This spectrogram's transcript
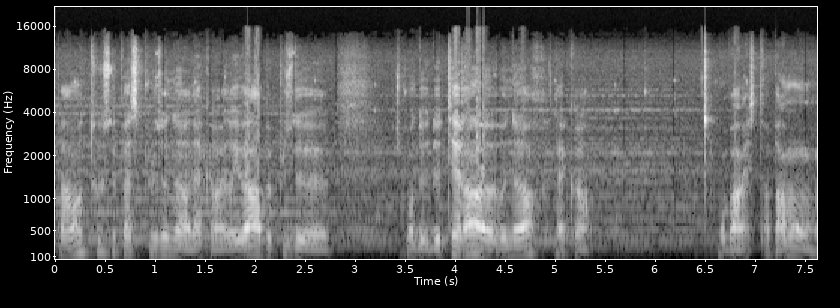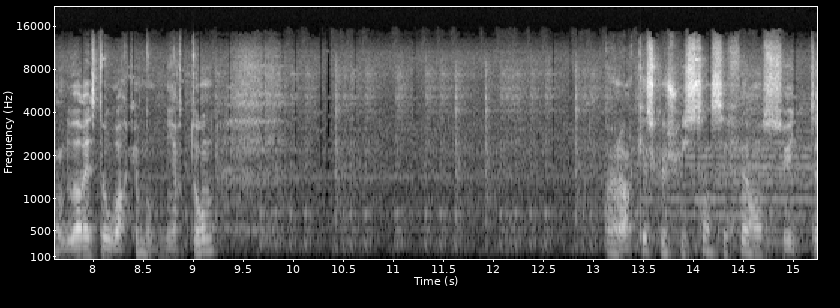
Apparemment tout se passe plus au nord, d'accord. Il doit y avoir un peu plus de, de, de terrain euh, au nord, d'accord. Bon bah reste, apparemment on doit rester au Warcamp, donc on y retourne. Alors, qu'est-ce que je suis censé faire ensuite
